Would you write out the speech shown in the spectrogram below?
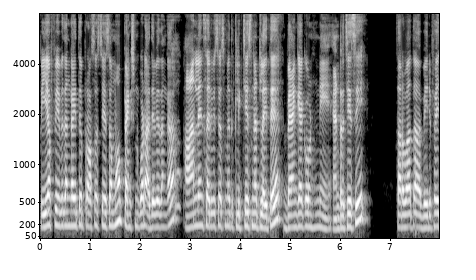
పిఎఫ్ ఏ విధంగా అయితే ప్రాసెస్ చేసామో పెన్షన్ కూడా అదే విధంగా ఆన్లైన్ సర్వీసెస్ మీద క్లిక్ చేసినట్లయితే బ్యాంక్ అకౌంట్ని ఎంటర్ చేసి తర్వాత వెరిఫై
